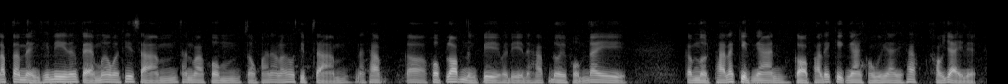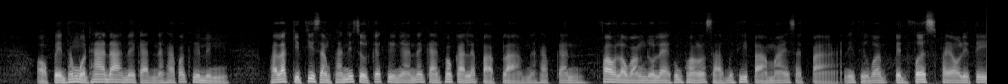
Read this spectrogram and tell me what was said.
รับตำแหน่งที่นี่ตั้งแต่เมื่อวันที่ 3 ธันวาคม 2563 นะครับ ก็ครบรอบ 1 ปีพอดีนะครับ โดยผมได้กำหนดภารกิจงานกรอภารกิจงานของอุทยานแห่เขาใหญ่เนี่ยออกเป็นทั้งหมด 5 ด้านด้วยกันนะครับ ก็คือ 1 ภารกิจที่สำคัญที่สุดก็คืองานด้านการป้องกันและปราบปรามนะครับ การเฝ้าระวังดูแลคุ้มครองรักษาพื้นที่ป่าไม้สัตว์ป่านนี่ถือว่าเป็น first priority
